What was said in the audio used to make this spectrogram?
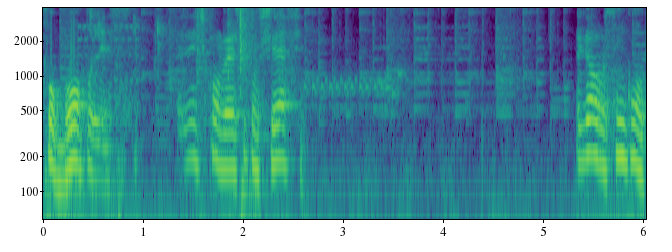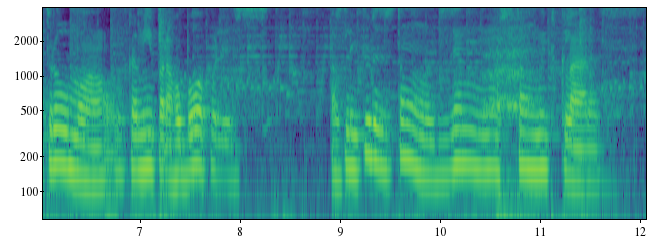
Robópolis. A gente conversa com o chefe. Legal, você encontrou uma, um caminho para Robópolis. As leituras estão dizendo não estão muito claras.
